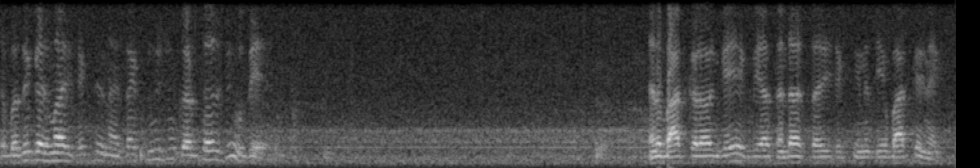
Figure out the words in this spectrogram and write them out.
તો બધું કે મારી શક્તિ ના તું શું કરતો શું તે? એને બાત કરવાની કહીએ કે આ સંદાસ તારી શક્તિ નથી એ બાત કરી નાખી.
